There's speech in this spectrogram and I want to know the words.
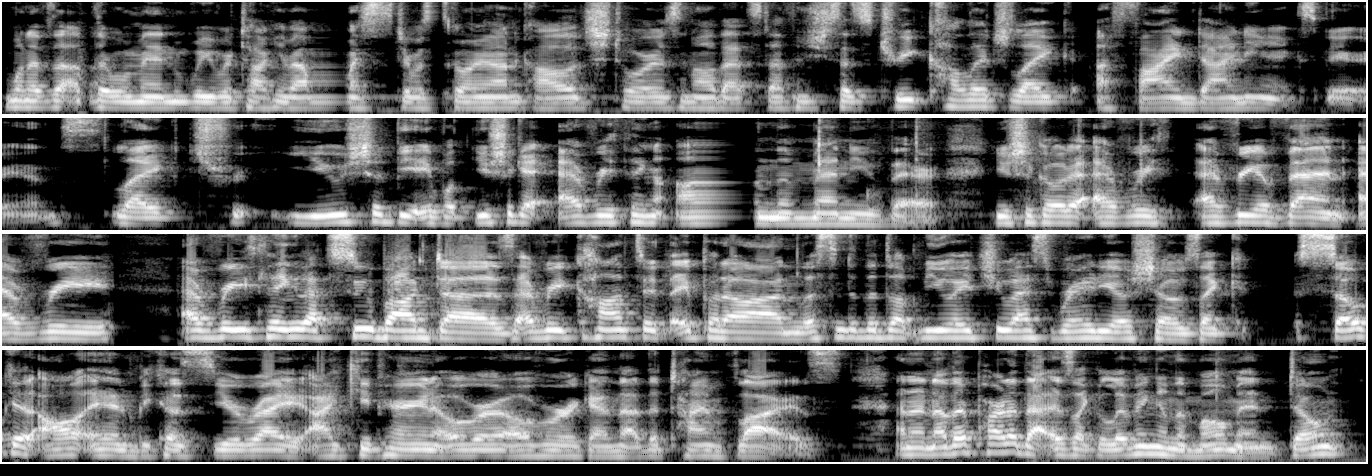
one of the other women we were talking about my sister was going on college tours and all that stuff and she says treat college like a fine dining experience like tr- you should be able you should get everything on the menu there you should go to every every event every everything that SUBOG does, every concert they put on, listen to the WHUS radio shows, like soak it all in because you're right. I keep hearing it over and over again that the time flies. And another part of that is like living in the moment. Don't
